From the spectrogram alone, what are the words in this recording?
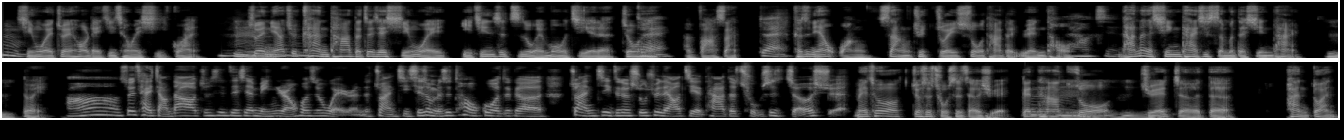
嗯、行为最后累积成为习惯。嗯、所以你要去看他的这些行为已经是枝微末节了，就会很发散。对，可是你要往上去追溯他的源头，了解他那个心态是什么的心态？嗯，对。啊，所以才讲到就是这些名人或是伟人的传记。其实我们是透过这个传记这个书去了解他的处世哲学。没错，就是处世哲学，跟他做抉择的判断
